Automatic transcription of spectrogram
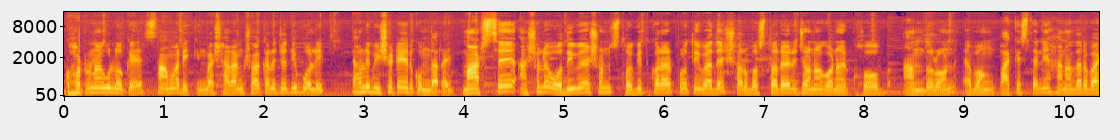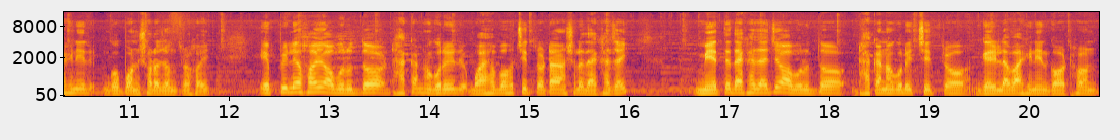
ঘটনাগুলোকে সামারি কিংবা সারাংশ আকারে যদি বলি, তাহলে বিষয়টা এরকম দাঁড়ায়। মার্চে আসলে অধিবেশন স্থগিত করার প্রতিবাদে সর্বস্তরের জনগণের ক্ষোভ, আন্দোলন এবং পাকিস্তানি হানাদার বাহিনীর গোপন ষড়যন্ত্র হয়। এপ্রিলে হয় অবরুদ্ধ ঢাকা নগরীর ভয়াবহ চিত্রটা আসলে দেখা যায়। মেতে দেখা যায় যে অবরুদ্ধ ঢাকা নগরীর চিত্র, গেরিলা বাহিনীর গঠন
